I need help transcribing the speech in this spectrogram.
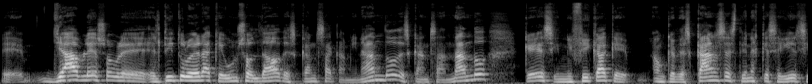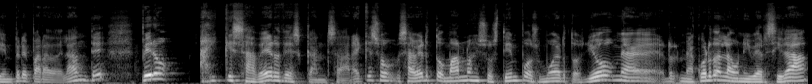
eh, ya hablé sobre, el título era que un soldado descansa caminando, descansa andando, que significa que aunque descanses tienes que seguir siempre para adelante, pero hay que saber descansar, hay que saber tomarnos esos tiempos muertos. Yo me, me, acuerdo en la universidad,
